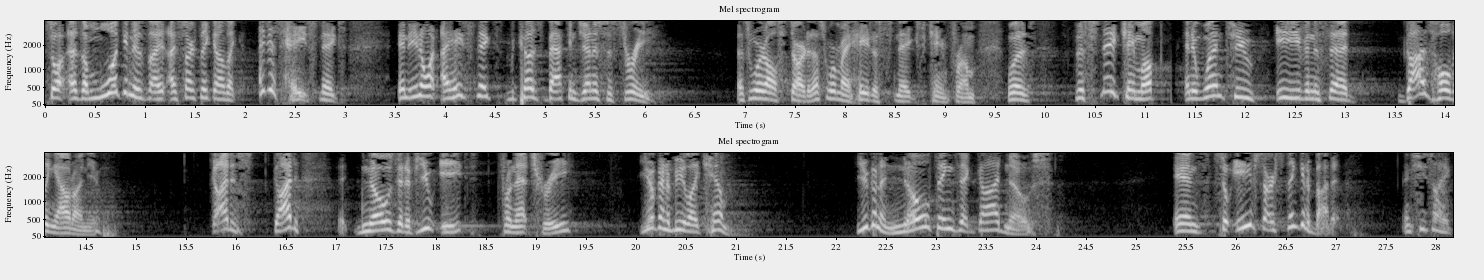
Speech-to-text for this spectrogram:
so as I'm looking at this, I, start thinking, I was like, I just hate snakes. And you know what? I hate snakes because back in Genesis 3, that's where it all started. That's where my hate of snakes came from. Was the snake came up and it went to Eve and it said, God's holding out on you. God is, God knows that if you eat from that tree, you're going to be like Him. You're going to know things that God knows. And so Eve starts thinking about it. And she's like,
